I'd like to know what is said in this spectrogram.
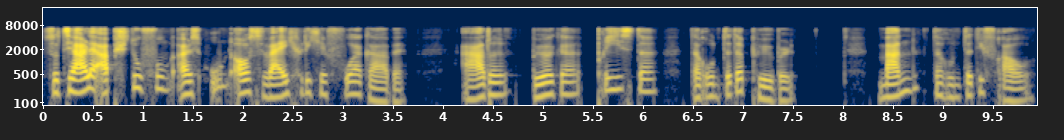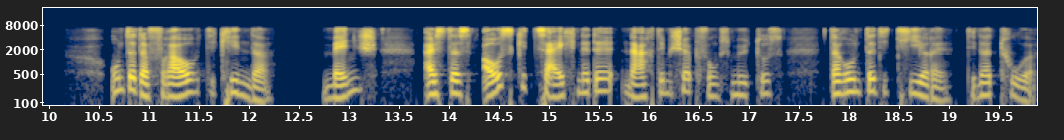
Soziale Abstufung als unausweichliche Vorgabe. Adel, Bürger, Priester, darunter der Pöbel. Mann, darunter die Frau. Unter der Frau die Kinder. Mensch als das Ausgezeichnete nach dem Schöpfungsmythos, darunter die Tiere, die Natur.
